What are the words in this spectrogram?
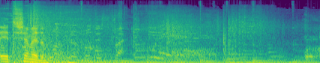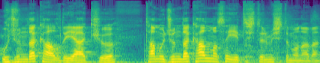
Yetişemedim. Ucunda kaldı ya Q. Tam ucunda kalmasa yetiştirmiştim ona ben.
